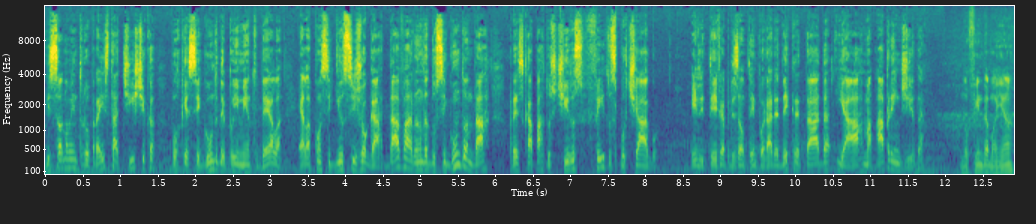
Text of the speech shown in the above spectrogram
e só não entrou para a estatística porque, segundo o depoimento dela, ela conseguiu se jogar da varanda do segundo andar para escapar dos tiros feitos por Tiago. Ele teve a prisão temporária decretada e a arma apreendida. No fim da manhã,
